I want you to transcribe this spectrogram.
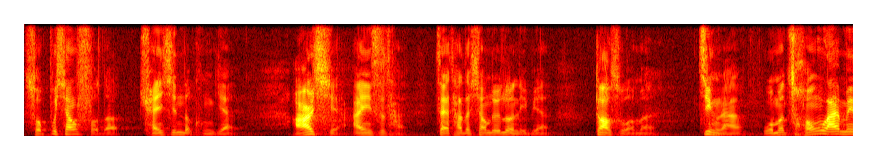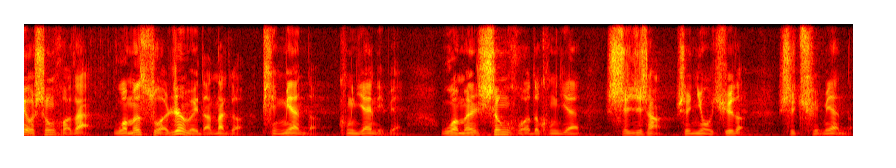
所不相符的全新的空间。而且，爱因斯坦在他的相对论里边告诉我们，竟然我们从来没有生活在我们所认为的那个平面的空间里边。我们生活的空间实际上是扭曲的，是曲面的。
